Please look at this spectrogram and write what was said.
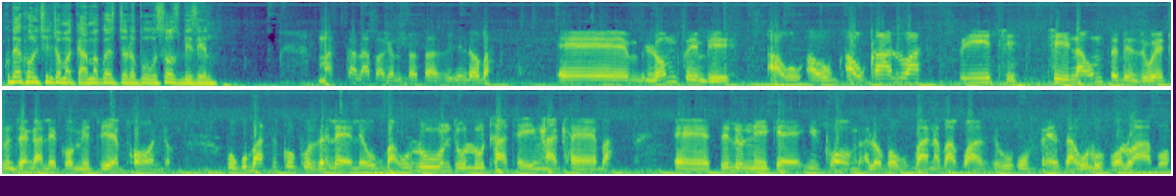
kubekho lutshintsho magama kwezi dolophu sozibizile masiqala apha ke msasazi into yoba eh lo mcimbi awu- awu- awuqalwa sithi thina umsebenzi wethu njengale komiti yephondo. Ukuba siququzelele ukuba uluntu luthathe inxaxheba eh silunike iqonga lokokubana bakwazi ukuveza uluvo lwabo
